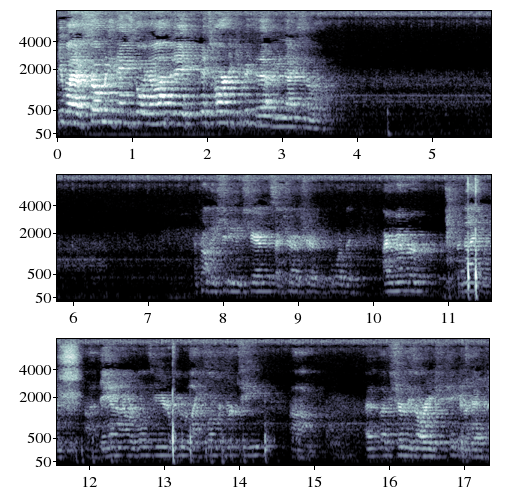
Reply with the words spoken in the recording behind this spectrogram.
People have so many things going on today, it's hard to commit to that many nights in a row. I probably shouldn't even share this. I'm sure I've shared it before, but I remember the night when Dan and I were both here. We were like 12 or 13. Um, I'm sure he's already shaking her head.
